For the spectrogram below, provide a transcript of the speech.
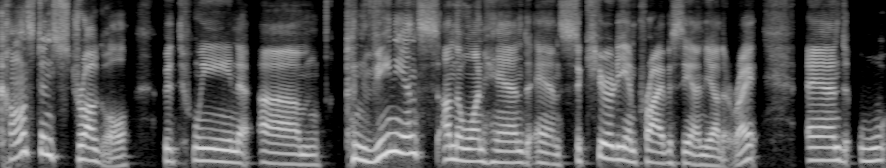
constant struggle between um, convenience on the one hand and security and privacy on the other, right? And you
